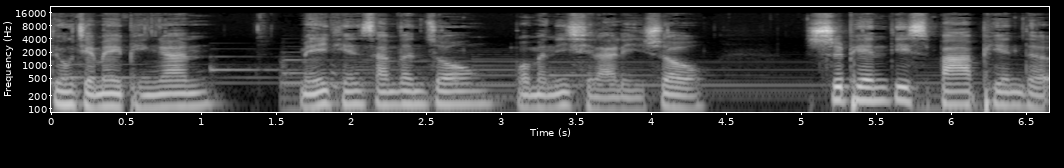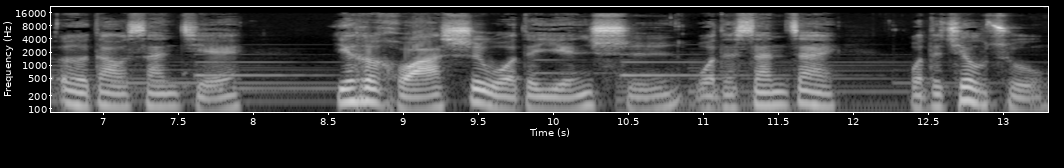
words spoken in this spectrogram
弟兄姐妹平安，每一天三分钟，我们一起来领受诗篇第十八篇的二到三节。耶和华是我的岩石，我的山寨，我的救主，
